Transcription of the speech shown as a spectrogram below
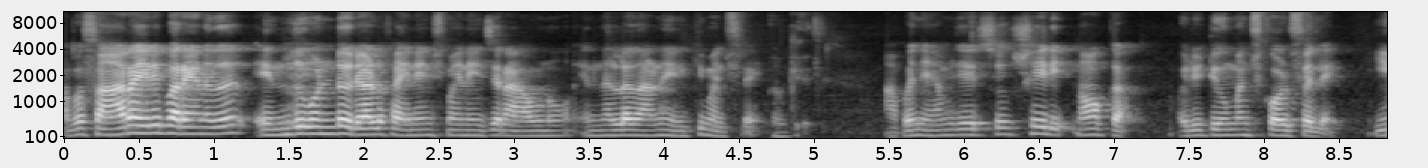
അപ്പോൾ സാർ അതിൽ പറയണത് എന്തുകൊണ്ട് ഒരാൾ ഫൈനാൻസ് മാനേജർ ആവണു എന്നുള്ളതാണ് എനിക്ക് മനസ്സിലായി അപ്പോൾ ഞാൻ വിചാരിച്ചു ശരി നോക്കാം. ഒരു ടു മന്ത്സ് കോഴ്സ് അല്ലേ? ഈ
